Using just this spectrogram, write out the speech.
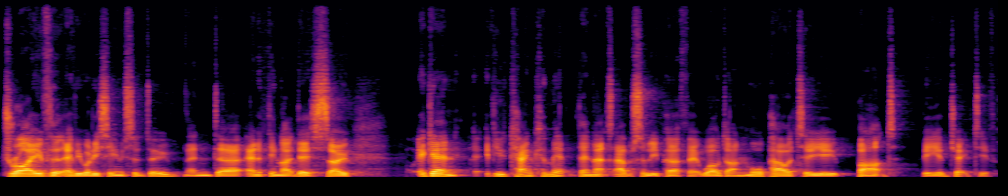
drive that everybody seems to do and uh, anything like this. So, again, if you can commit, then that's absolutely perfect. Well done. More power to you, but be objective.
